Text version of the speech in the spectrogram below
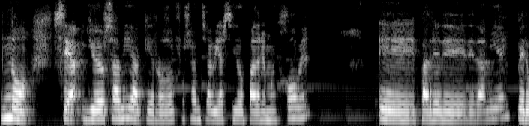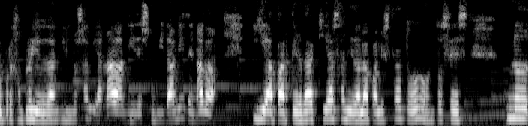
No, o sea, yo sabía que Rodolfo Sancho había sido padre muy joven, eh, padre de, de, Daniel, pero por ejemplo yo de Daniel no sabía nada, ni de su vida ni de nada. Y a partir de aquí ha salido a la palestra todo. Entonces, no,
